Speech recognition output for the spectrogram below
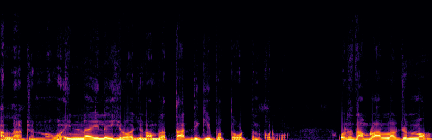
আল্লাহর জন্য। ও ইন্না ইলাইহি রাজিউন, আমরা তার দিকেই প্রত্যাবর্তন করব। অর্থাৎ আমরা আল্লাহর জন্য,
